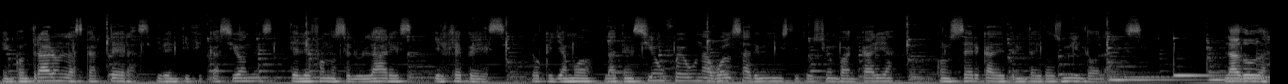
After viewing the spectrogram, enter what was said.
encontraron las carteras, identificaciones, teléfonos celulares y el GPS. Lo que llamó la atención fue una bolsa de una institución bancaria con cerca de 32 mil dólares. La duda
